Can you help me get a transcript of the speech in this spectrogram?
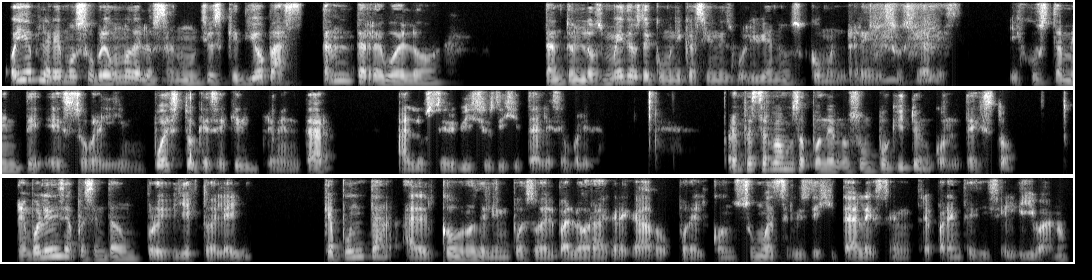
Hoy hablaremos sobre uno de los anuncios que dio bastante revuelo tanto en los medios de comunicaciones bolivianos como en redes sociales y justamente es sobre el impuesto que se quiere implementar a los servicios digitales en Bolivia. Para empezar vamos a ponernos un poquito en contexto. En Bolivia se ha presentado un proyecto de ley que apunta al cobro del impuesto del valor agregado por el consumo de servicios digitales, entre paréntesis el IVA, ¿no?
